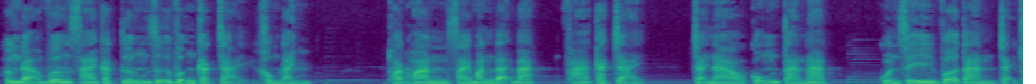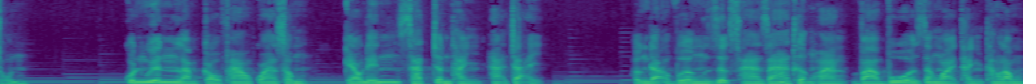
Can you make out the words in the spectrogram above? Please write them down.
Hưng đạo vương sai các tướng giữ vững các trại, không đánh. Thoát hoàn sai bắn đại bác, phá các trại. Trại nào cũng tàn nát, quân sĩ vỡ tan, chạy trốn. Quân nguyên làm cầu phao qua sông, kéo đến sát chân thành hạ trại hưng đạo vương rước xa giá thượng hoàng và vua ra ngoài thành thăng long,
